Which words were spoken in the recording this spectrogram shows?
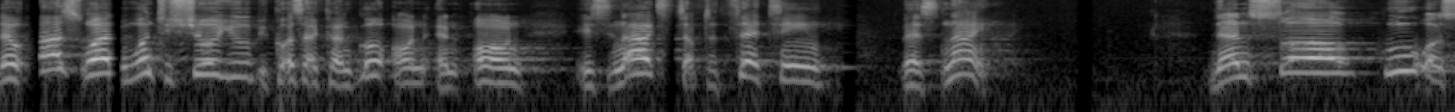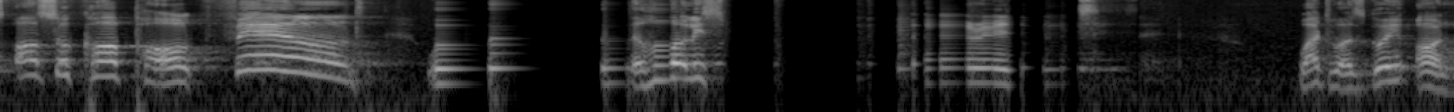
The last one I want to show you because I can go on and on is in Acts chapter 13, verse 9. Then Saul, who was also called Paul, filled with the Holy Spirit. What was going on?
